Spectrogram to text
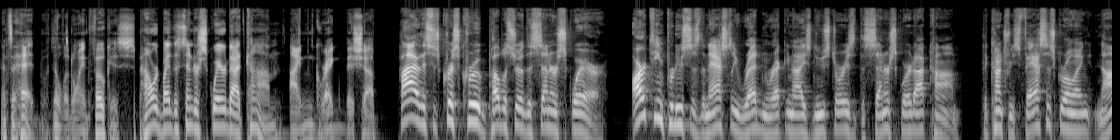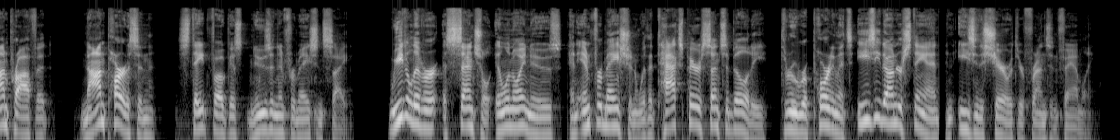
That's ahead with Illinois in Focus, powered by thecentersquare.com. I'm Greg Bishop. Hi, this is Chris Krug, publisher of the Center Square. Our team produces the nationally read and recognized news stories at thecentersquare.com the country's fastest growing, nonprofit, nonpartisan, state focused news and information site. We deliver essential Illinois news and information with a taxpayer sensibility through reporting that's easy to understand and easy to share with your friends and family.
